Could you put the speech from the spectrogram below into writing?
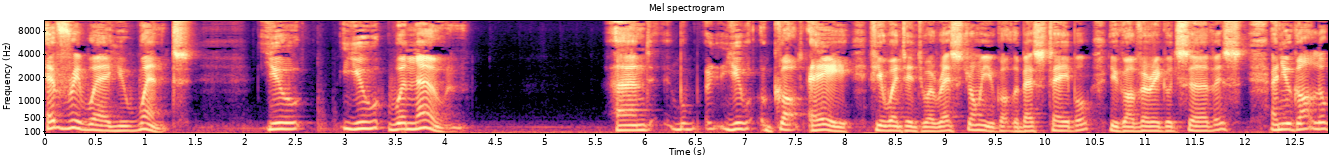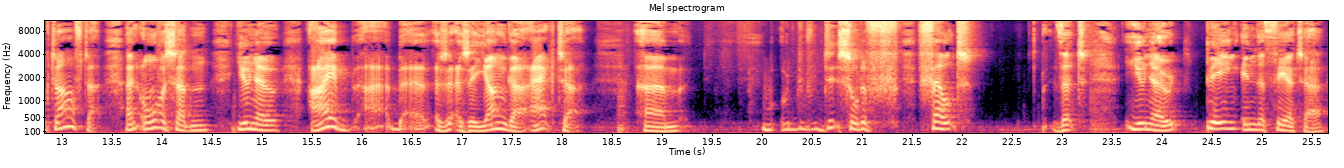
everywhere you went, you, you were known. And you got a, if you went into a restaurant, you got the best table, you got very good service, and you got looked after. And all of a sudden, you know, I, as a younger actor, um, sort of felt that, you know, being in the theatre,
